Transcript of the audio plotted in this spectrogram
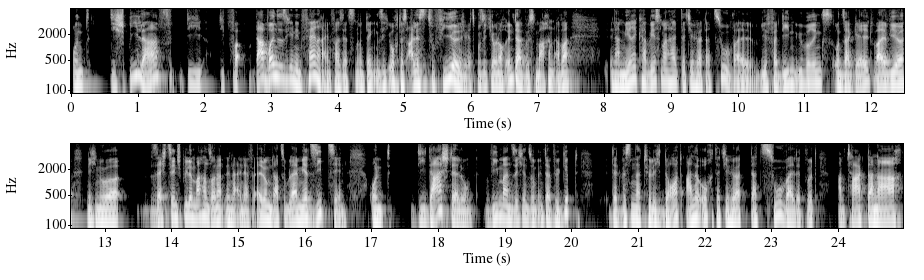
Und die Spieler, die, die, da wollen sie sich in den Fan reinversetzen und denken sich, oh, das ist alles zu viel, jetzt muss ich hier noch Interviews machen. Aber in Amerika weiß man halt, das gehört dazu, weil wir verdienen übrigens unser Geld, weil wir nicht nur 16 Spiele machen, sondern in der NFL, um da zu bleiben, jetzt 17. Und die Darstellung, wie man sich in so einem Interview gibt, das wissen natürlich dort alle auch, das gehört dazu, weil das wird am Tag danach,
